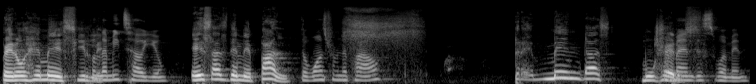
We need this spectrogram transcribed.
Pero déjeme But let decirle, me tell you, esas de Nepal, the ones from Nepal, tremendas mujeres. tremendous women.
